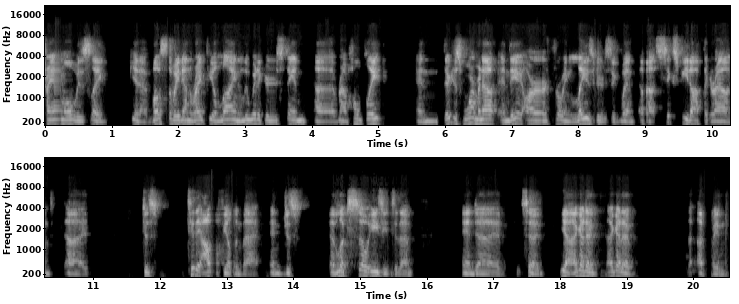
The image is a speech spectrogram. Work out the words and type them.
Trammell was like, you know, most of the way down the right field line, and Lou Whitaker's staying uh, around home plate, and they're just warming up, and they are throwing lasers that went about six feet off the ground, uh, just to the outfield and back, and just it looked so easy to them. And uh, so, yeah, I gotta, I gotta, I mean,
